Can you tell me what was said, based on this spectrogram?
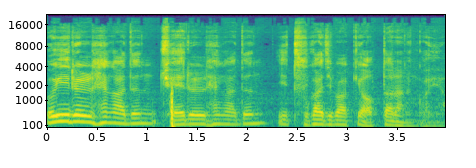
의를 행하든 죄를 행하든 이 두 가지밖에 없다라는 거예요.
